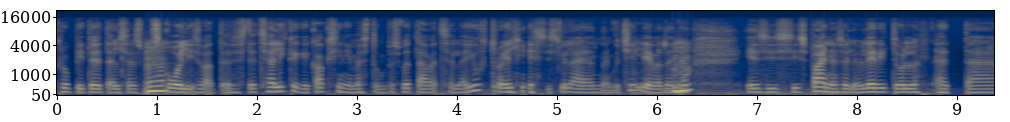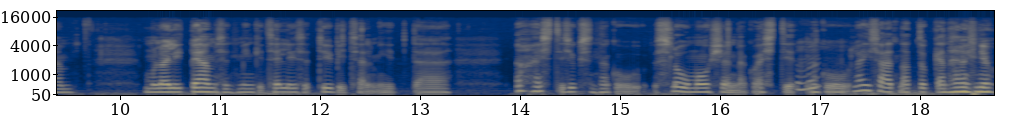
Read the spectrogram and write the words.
grupitöödel selles mõttes mm -hmm. koolis, vaata, sest et seal ikkagi kaks inimest umbes võtavad selle juhtrolli ja siis ülejäänud nagu chill ivad, on ju. Mhm. ja siis Hispaanias oli veel eriti hull, et äh, mul olid peamiselt mingid sellised tüübid seal, mingid äh, noh, hästi niisugused nagu slow motion nagu hästi mm -hmm. nagu laisad natukene, on ju,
